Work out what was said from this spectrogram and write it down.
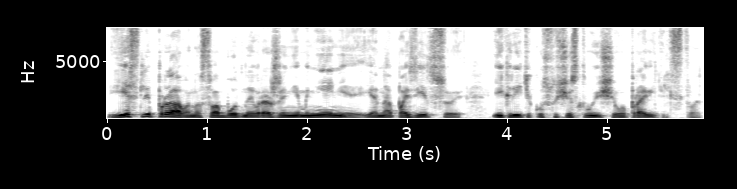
есть ли право на свободное выражение мнения и на оппозицию и критику существующего правительства?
